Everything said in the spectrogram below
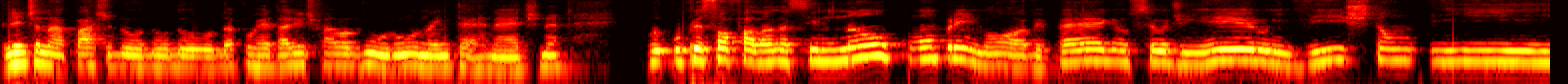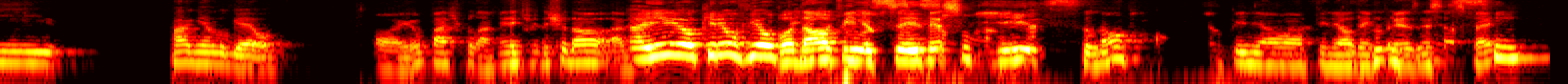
A gente, na parte do, do- do- da corretagem, a gente fala guru na internet, né? O, pessoal falando assim: não comprem imóvel, peguem o seu dinheiro, invistam e paguem aluguel. Ó, eu, particularmente, deixa eu dar. Aí eu queria ouvir a Vou dar opinião uma opinião de vocês pessoal. isso. Não a opinião, a opinião da empresa nesse aspecto. Sim.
